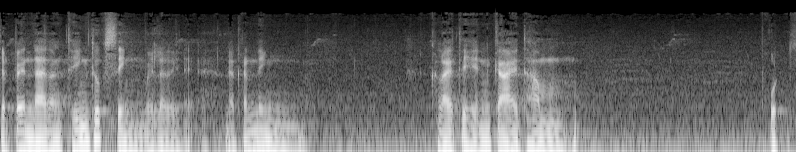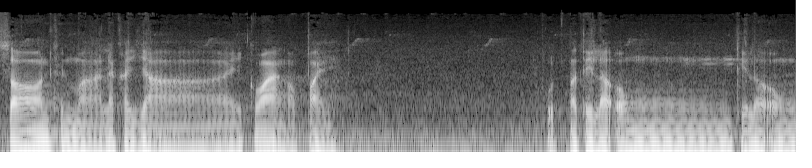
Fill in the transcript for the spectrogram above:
จะเป็นได้ต้องทิ้งทุกสิ่งไปเลยเนี่ยแล้วก็นิ่ง ใครที่เห็นกายทำผุดซ้อนขึ้นมาแล้วขยายกว้างออกไป ผุดมาทีละองค์ทีละองค์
